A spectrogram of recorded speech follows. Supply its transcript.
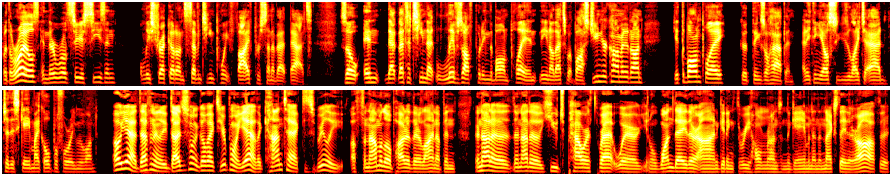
but the Royals in their World Series season only struck out on 17.5% of at bats. So, and that that's a team that lives off putting the ball in play. And, you know, that's what Boss Jr. commented on. Get the ball in play, good things will happen. Anything else you'd like to add to this game, Michael, before we move on? Oh yeah, definitely. I just want to go back to your point. Yeah, the contact is really a phenomenal part of their lineup, and they're not a they're not a huge power threat where you know one day they're on getting three home runs in the game, and then the next day they're off. They're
